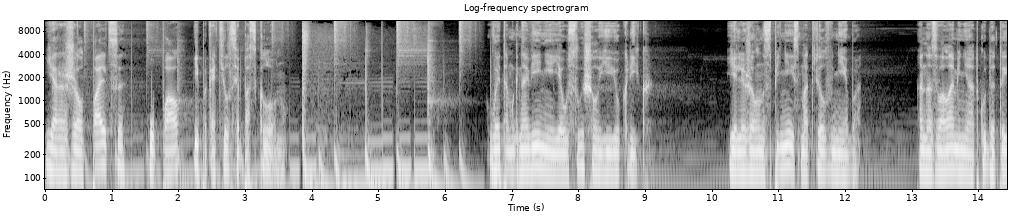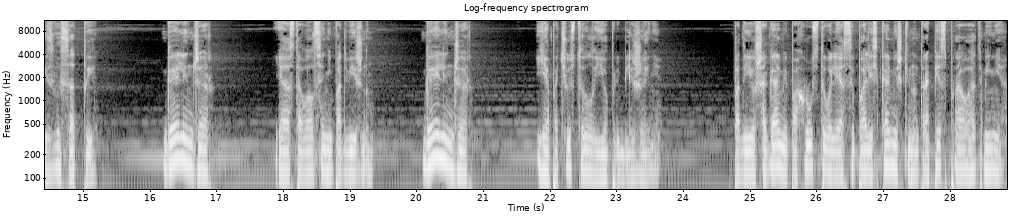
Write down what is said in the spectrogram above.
Я разжал пальцы, упал и покатился по склону. В это мгновение я услышал ее крик. Я лежал на спине и смотрел в небо. Она звала меня откуда-то из высоты. «Гейлинджер!» Я оставался неподвижным. «Гейлинджер!» Я почувствовал ее приближение. Под ее шагами похрустывали и осыпались камешки на тропе справа от меня.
